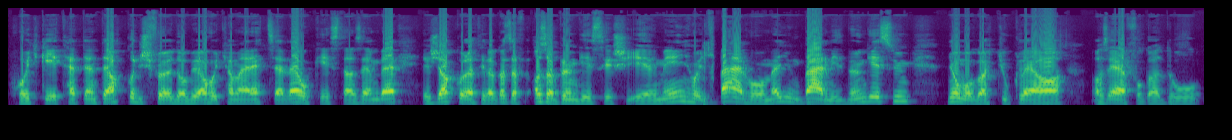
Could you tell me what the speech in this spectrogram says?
hogy két hetente akkor is földobja, hogyha már egyszer leokézte az ember, és gyakorlatilag az a, az a böngészési élmény, hogy bárhol megyünk, bármit böngészünk, nyomogatjuk le a, az elfogadó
